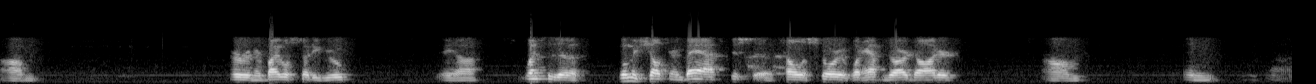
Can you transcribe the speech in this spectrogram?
Um, her and her Bible study group, they uh, went to the women's shelter in Bath just to tell the story of what happened to our daughter um, and uh,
